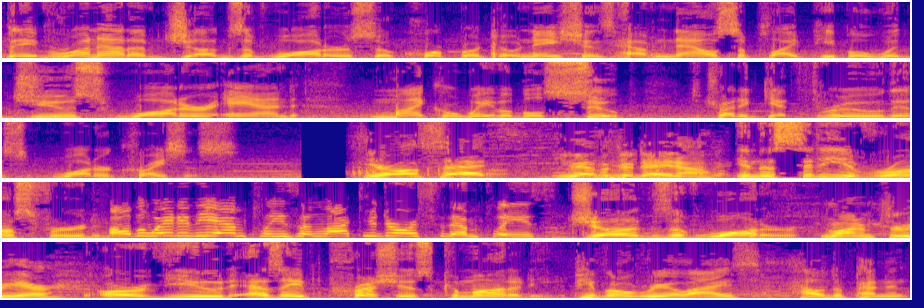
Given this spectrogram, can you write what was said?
They've run out of jugs of water, so corporate donations have now supplied people with juice, water, and microwavable soup to try to get through this water crisis. You're all set. You have a good day now. In the city of Rossford, All the way to the end, please. Unlock your doors for them, please. jugs of water You want them through here? are viewed as a precious commodity. People don't realize how dependent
